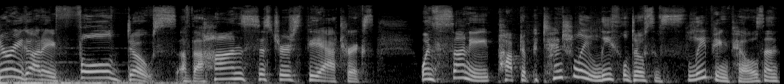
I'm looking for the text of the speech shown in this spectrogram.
Jury got a full dose of the Hans sisters theatrics when Sunny popped a potentially lethal dose of sleeping pills and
